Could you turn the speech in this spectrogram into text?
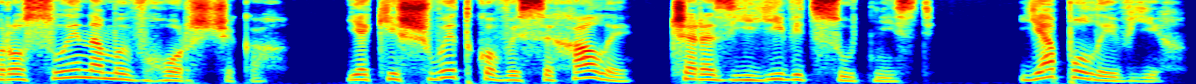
рослинами в горщиках, які швидко висихали через її відсутність. Я полив їх.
